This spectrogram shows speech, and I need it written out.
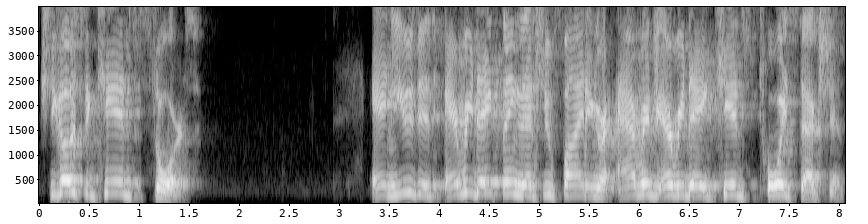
she goes to kids' stores and uses everyday things that you find in your average everyday kids' toy section.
